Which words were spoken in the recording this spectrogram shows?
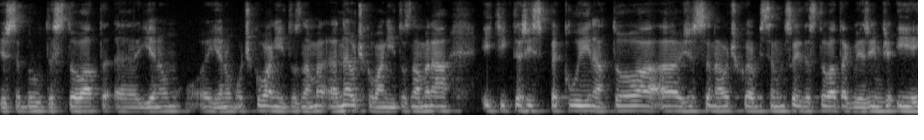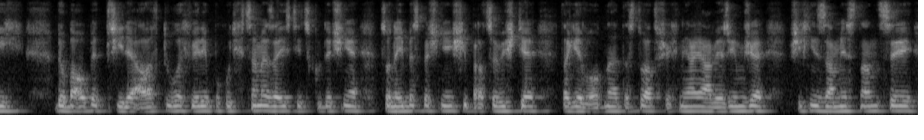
že se budou testovat eh, jenom, jenom očkovaní, to znamená, eh, neočkovaní. To znamená i ti, kteří spekulují na to, a, a že se naočkují, aby se nemuseli testovat, tak věřím, že i jejich doba opět přijde, ale v tuhle chvíli, pokud chceme zajistit skutečně co nejbezpečnější pracoviště, tak je vhodné testovat všechny. A já věřím, že všichni zaměstnanci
